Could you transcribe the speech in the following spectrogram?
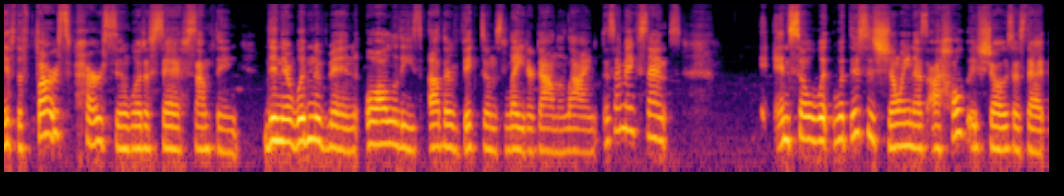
if the first person would have said something, then there wouldn't have been all of these other victims later down the line. Does that make sense? And so what what this is showing us, I hope it shows us that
